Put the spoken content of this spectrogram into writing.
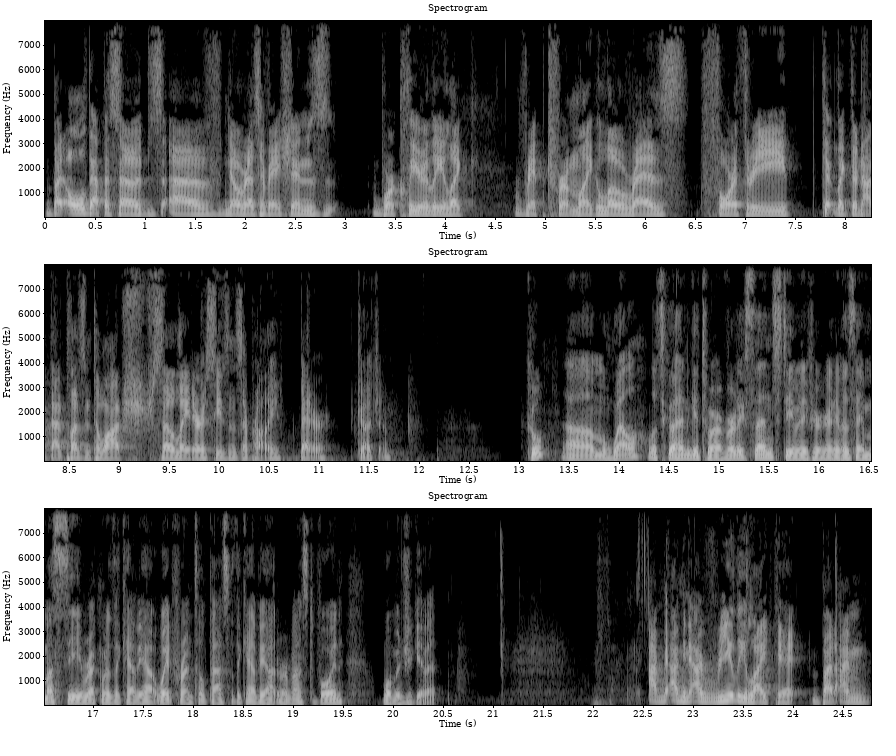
But old episodes of No Reservations were clearly like ripped from like low res 4 3. Like they're not that pleasant to watch. So later seasons are probably better. Gotcha. Cool. Um, well, let's go ahead and get to our verdicts then. Stephen, if you're going to say must see, recommend with a caveat, wait for rental, pass with a caveat, or must avoid, what would you give it? I, I mean, I really liked it, but I'm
